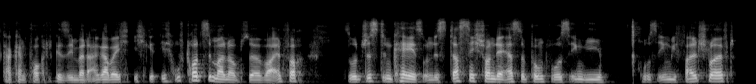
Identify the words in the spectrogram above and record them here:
gar keinen Pocket gesehen bei der Angabe. Ich, ich, ich rufe trotzdem mal einen Observer, einfach so just in case. Und ist das nicht schon der erste Punkt, wo es irgendwie, wo es irgendwie falsch läuft?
